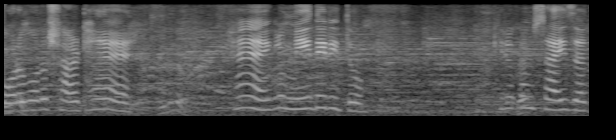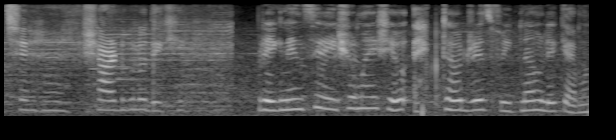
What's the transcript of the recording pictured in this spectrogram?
বড় বড় শার্ট হ্যাঁ। হ্যাঁ এগুলো মেয়েদেরই তো। কীরকম সাইজ আছে হ্যাঁ শার্টগুলো দেখি। প্রেগনেন্সির এই সময় এসেও একটাও ড্রেস ফিট না হলে কেমন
